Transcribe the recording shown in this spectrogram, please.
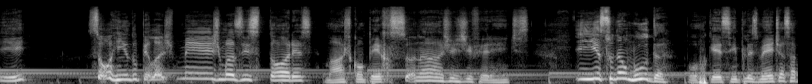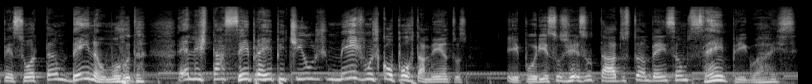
E sorrindo pelas mesmas histórias, mas com personagens diferentes. E isso não muda, porque simplesmente essa pessoa também não muda. Ela está sempre a repetir os mesmos comportamentos. E por isso os resultados também são sempre iguais.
